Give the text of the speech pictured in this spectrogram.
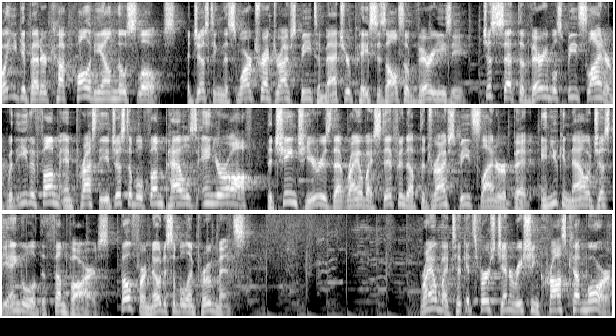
but you get better cut quality on those slopes. Adjusting the SmartTrack drive speed to match your pace is also very easy. Just set the variable speed slider with either thumb and press the adjustable thumb paddles and you're off. The change here is that Ryobi stiffened up the drive speed slider a bit and you can now adjust the angle of the thumb bars. Both are noticeable improvements. Ryobi took its first generation cross-cut mower,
